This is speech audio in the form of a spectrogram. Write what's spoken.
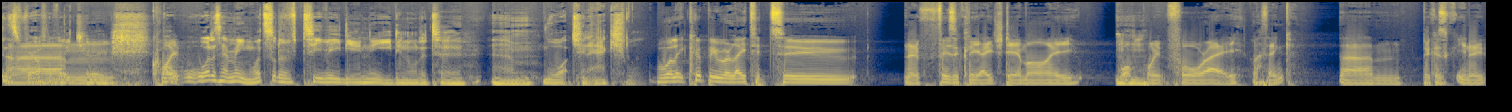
That's probably true. Quite But what does that mean? What sort of TV do you need in order to um, watch an actual? well. It could be related to you know physically HDMI Mhm. 1.4a. I think um, because you know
